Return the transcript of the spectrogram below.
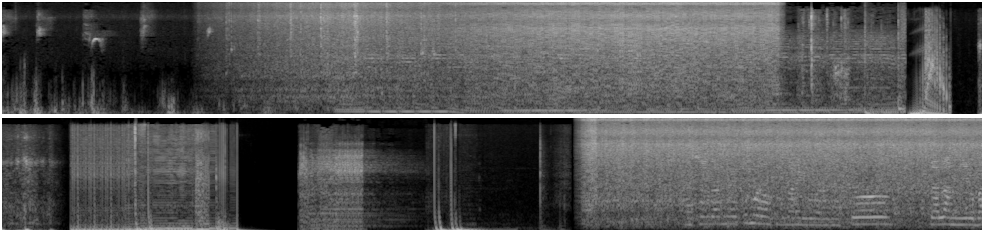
Assalamualaikum warahmatullahi wabarakatuh. Salam nyoba,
